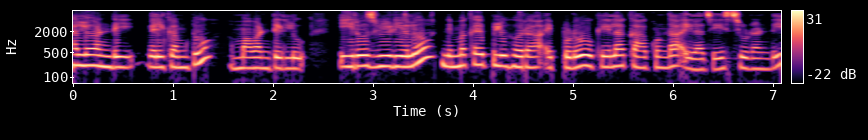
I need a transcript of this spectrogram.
హలో అండి వెల్కమ్ టు అమ్మ వంటిల్లు. ఈరోజు వీడియోలో నిమ్మకాయ పులిహోర ఎప్పుడూ ఒకేలా కాకుండా ఇలా చేసి చూడండి.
